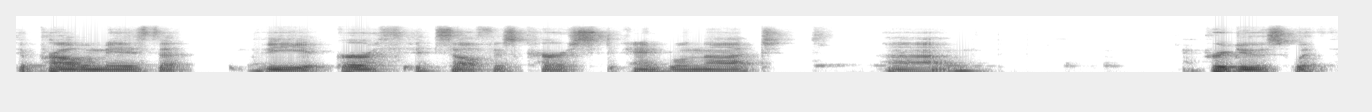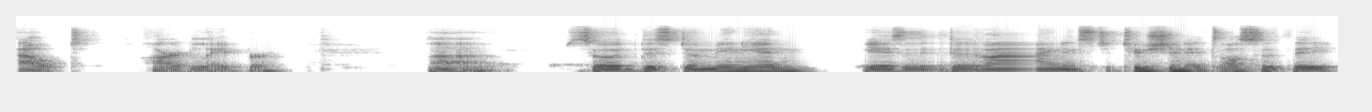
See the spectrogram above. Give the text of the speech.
The problem is that the earth itself is cursed and will not um, produce without hard labor. Uh, so this dominion is a divine institution. It's also the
